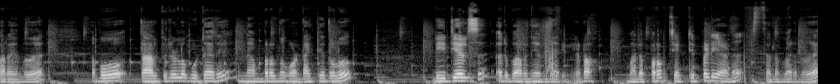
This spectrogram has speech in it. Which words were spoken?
പറയുന്നത്. അപ്പോൾ താല്പര്യമുള്ള കൂട്ടുകാർ നമ്പർ ഒന്ന് കോൺടാക്ട് ചെയ്തോളൂ. ഡീറ്റെയിൽസ് അവർ പറഞ്ഞു തരുന്നതായിരിക്കും കേട്ടോ. മലപ്പുറം ചെട്ടിപ്പടിയാണ് സ്ഥലം വരുന്നത്.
